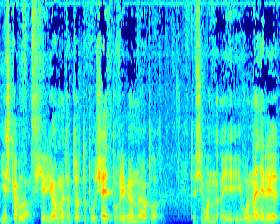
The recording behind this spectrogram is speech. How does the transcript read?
есть каблан. С хирьем это тот, кто получает повременную оплату. То есть его, его наняли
